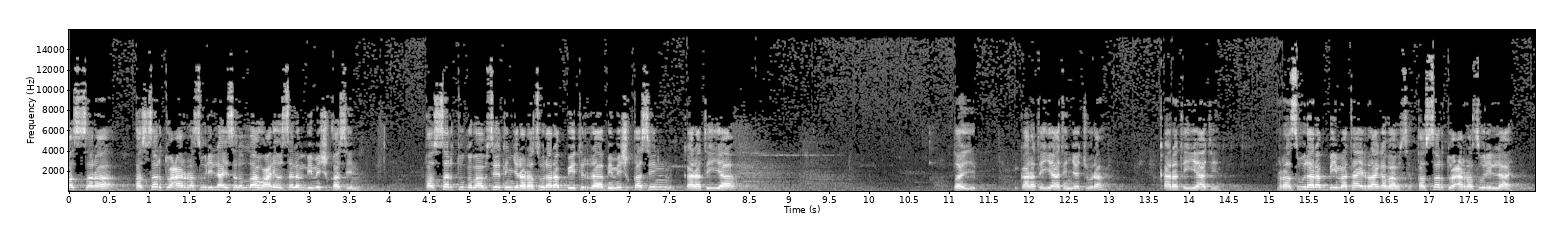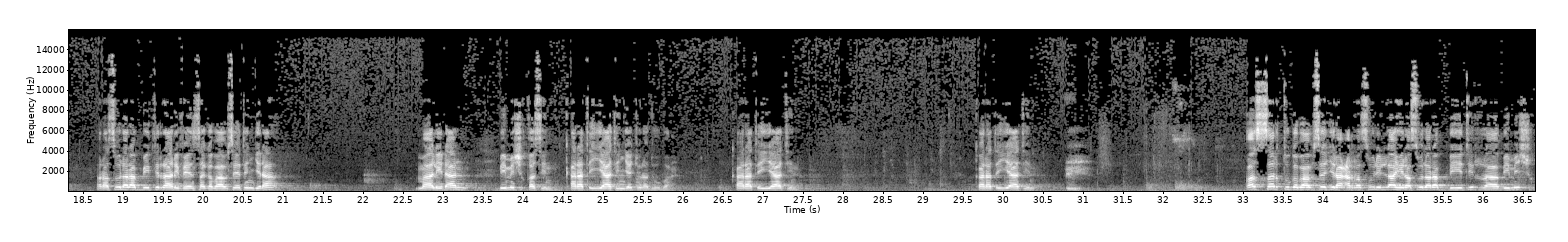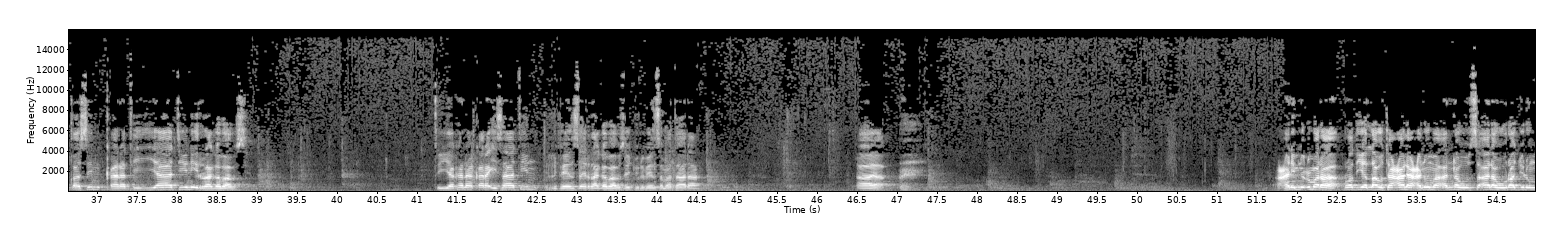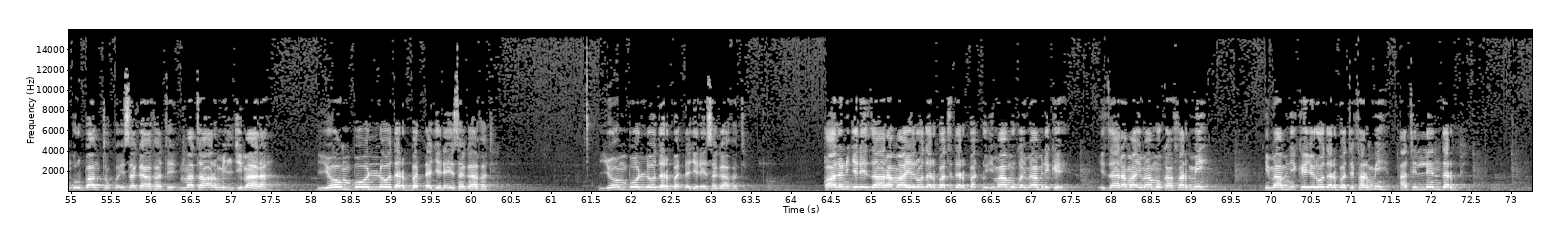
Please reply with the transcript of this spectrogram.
قصر قصرت عن رسول الله صلى الله عليه وسلم بمشقس. قصرت قبابسيت جرى رسول ربي ترى بمشقس. كرتيا طيب. كرتيات جتشورا. كرتيات رسول ربي متى إرى قصرت عن رسول الله. رسول ربي ترى رفين قبابسيت جرى. مالدان بمشقس. كرتيات جتشورا دوبا. كرتيات قرطيات قصرت قباب سجر عن رسول الله رسول ربي ترى بمشقس قرطيات إرى قبابس xiyya kana qara isaatiin rifeensa irraa gabaabse jechuudha rifeensa mataadha عن ابن عمر رضي الله تعالى عنهما أنه سأله رجل قربان إسا قافته متى أرمي الجمارة؟ Yoom boolloo darbadha jedhee isa gaafate yoom boolloo darbadha jedhee isa gaafate qaala ni jedhe idaa ramaa yeroo darbate darbadhu imaamuka imaamni kee idaa ramaa imaamuka farmi imaamni kee yeroo darbate farmi atilleen darbi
